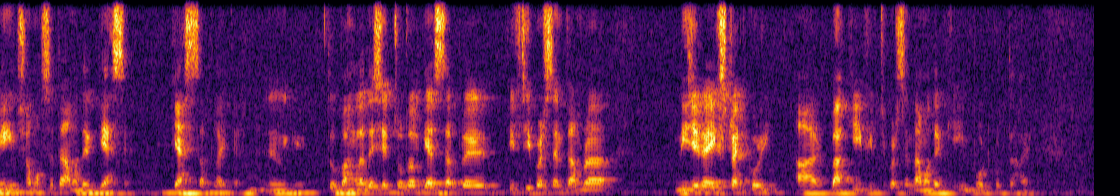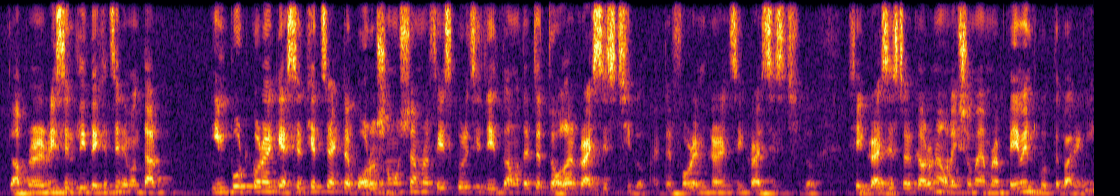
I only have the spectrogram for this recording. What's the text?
মেইন সমস্যাটা আমাদের গ্যাসে গ্যাস সাপ্লাইটা তো। বাংলাদেশের টোটাল গ্যাস সাপ্লাইয়ের ফিফটি পার্সেন্ট আমরা নিজেরা এক্সট্রাক্ট করি আর বাকি ফিফটি পার্সেন্ট আমাদেরকে ইম্পোর্ট করতে হয়। তো আপনারা রিসেন্টলি দেখেছেন এবং তার ইম্পোর্ট করা গ্যাসের ক্ষেত্রে একটা বড় সমস্যা আমরা ফেস করেছি, যেহেতু আমাদের একটা ডলার ক্রাইসিস ছিল, একটা ফরেন কারেন্সি ক্রাইসিস ছিল। সেই ক্রাইসিসটার কারণে অনেক সময় আমরা পেমেন্ট করতে পারিনি।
